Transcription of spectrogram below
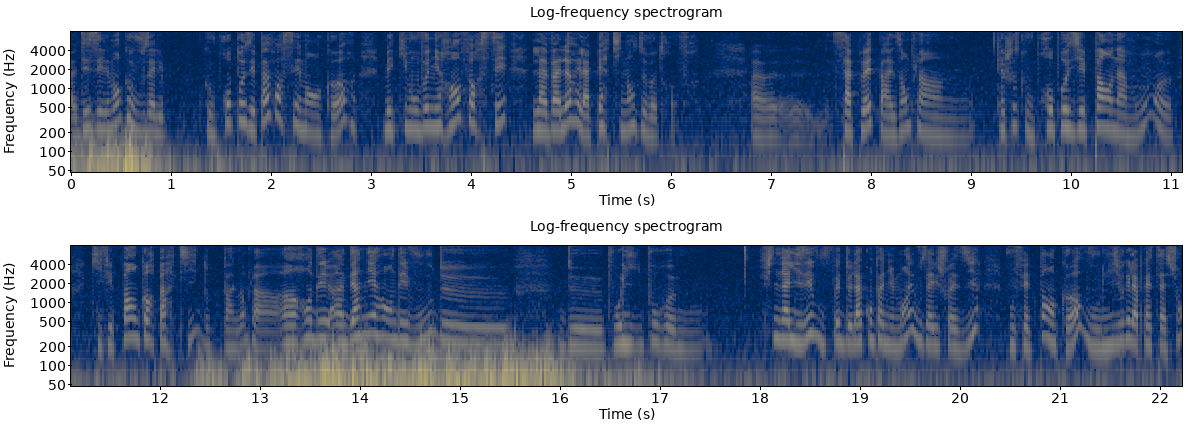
Euh, des éléments que vous allez que vous proposez pas forcément encore, mais qui vont venir renforcer la valeur et la pertinence de votre offre. Euh, ça peut être par exemple quelque chose que vous proposiez pas en amont, qui ne fait pas encore partie. Donc par exemple un, dernier rendez-vous de, de, pour, pour finaliser, vous faites de l'accompagnement et vous allez choisir, vous ne faites pas encore, vous livrez la prestation,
